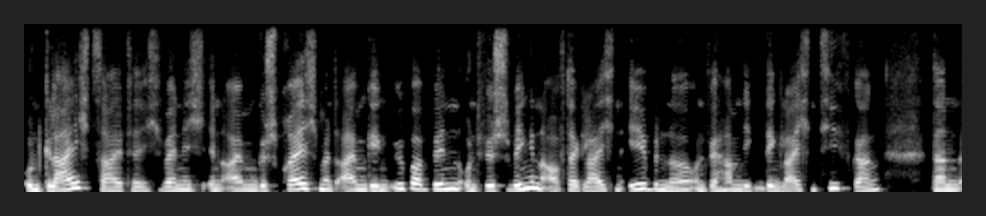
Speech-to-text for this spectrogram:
Und gleichzeitig, wenn ich in einem Gespräch mit einem Gegenüber bin und wir schwingen auf der gleichen Ebene und wir haben die, den gleichen Tiefgang, dann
